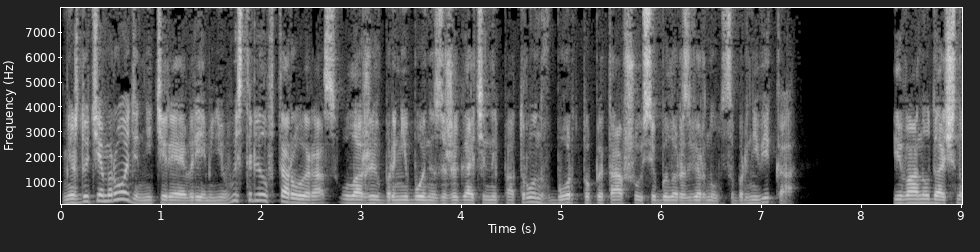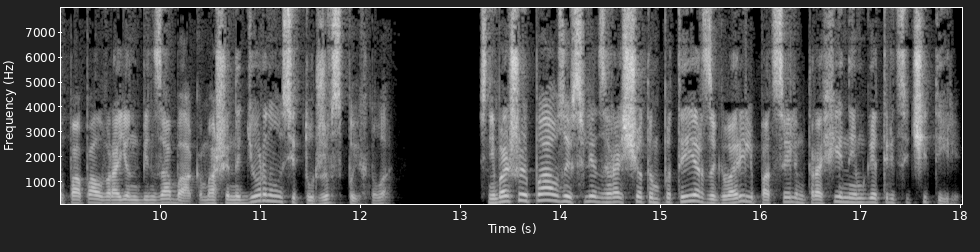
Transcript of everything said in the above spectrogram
Между тем Родин, не теряя времени, выстрелил второй раз, уложив бронебойный зажигательный патрон в борт попытавшегося было развернуться броневика. Иван удачно попал в район бензобака, машина дернулась и тут же вспыхнула. С небольшой паузой вслед за расчетом ПТР заговорили по целям трофейной МГ-34.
